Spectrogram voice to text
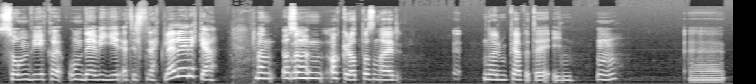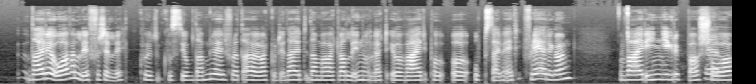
som vi kan, om det vi gir er tilstrekkelig eller ikke? Men, Også, men akkurat på sånn her eh, Når PPT er inn, Mm. Eh, der er òg veldig forskjellig hvor, hvordan jobb de gjør. For at jeg har jo vært borti der. De har vært veldig involvert i å være på å observere flere ganger. Være inn i gruppa og se Ja.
